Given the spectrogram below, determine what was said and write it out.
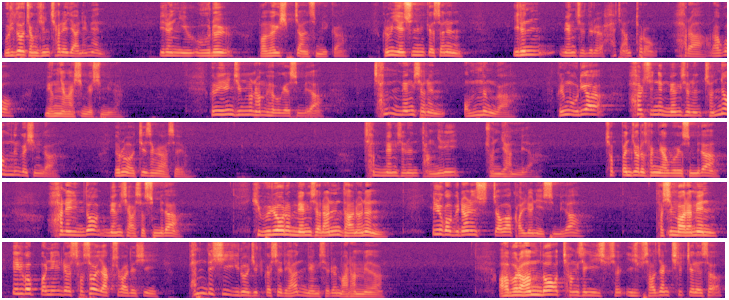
우리도 정신 차리지 않으면 이런 우를 범하기 쉽지 않습니까? 그럼 예수님께서는 이런 맹세들을 하지 않도록 하라라고 명령하신 것입니다. 그럼 이런 질문 한번 해보겠습니다. 참 맹세는 없는가? 그러면 우리가 할 수 있는 맹세는 전혀 없는 것인가? 여러분 어떻게 생각하세요? 참 맹세는 당연히 존재합니다. 첫 번째로 생각해 보겠습니다. 하나님도 맹세하셨습니다. 히브리어로 맹세라는 단어는 일곱이라는 숫자와 관련이 있습니다. 다시 말하면 일곱 번이 일어서서 약속하듯이 반드시 이루어질 것에 대한 맹세를 말합니다. 아브라함도 창세기 24장 7절에서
